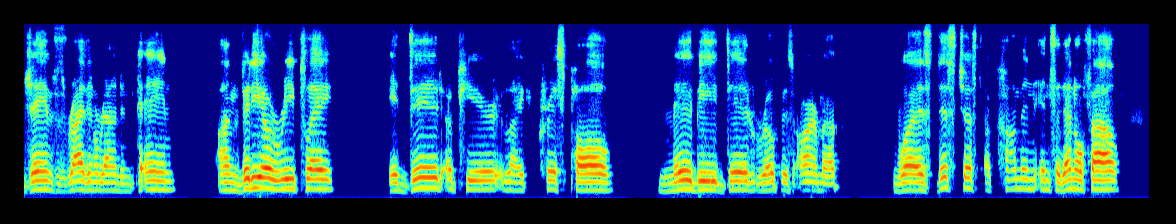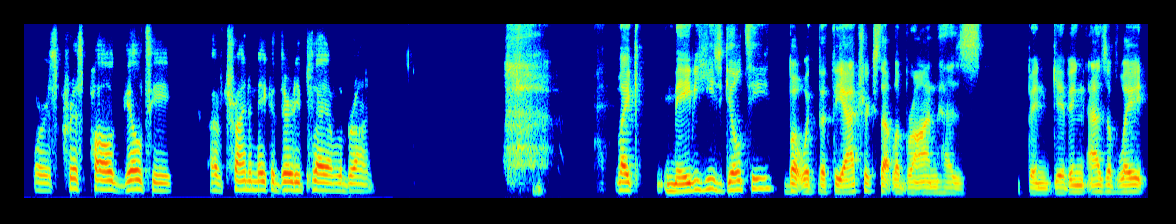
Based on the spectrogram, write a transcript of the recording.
James was writhing around in pain. On video replay, it did appear like Chris Paul maybe did rope his arm up. Was this just a common incidental foul, or is Chris Paul guilty of trying to make a dirty play on LeBron? Like maybe he's guilty, but with the theatrics that LeBron has been giving as of late,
